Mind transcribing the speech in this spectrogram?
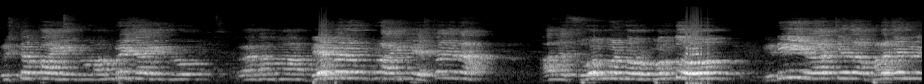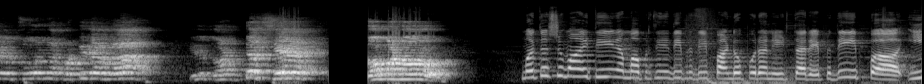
ಕೃಷ್ಣಪ್ಪ ಆಗಿದ್ರು, ಅಂಬರೀಷ್ ಆಗಿದ್ರು ನಮ್ಮ ಬೇರೆ ಕೂಡ ಆಗಿದ್ರು, ಎಷ್ಟೋ ಜನ. ಆದ್ರೆ ಸೋಮಣ್ಣವ್ರು ಬಂದು ಮತ್ತಷ್ಟು ಮಾಹಿತಿ ನಮ್ಮ ಪ್ರತಿನಿಧಿ ಪ್ರದೀಪ್ ಪಾಂಡೋಪುರ ನೀಡ್ತಾರೆ. ಪ್ರದೀಪ್ ಈ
